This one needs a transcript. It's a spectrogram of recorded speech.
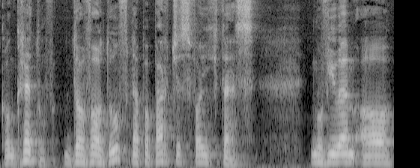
konkretów, dowodów na poparcie swoich tez. Mówiłem o,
